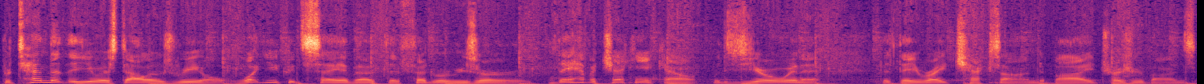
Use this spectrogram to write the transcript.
pretend that the US dollar is real, what you could say about the Federal Reserve, they have a checking account with zero in it that they write checks on to buy treasury bonds,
